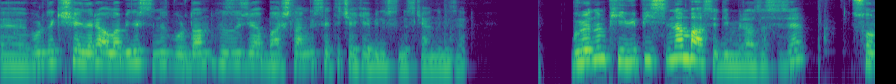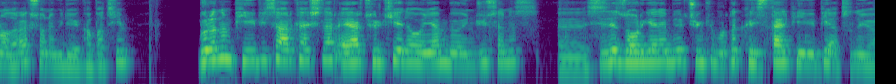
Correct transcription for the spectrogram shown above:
e, buradaki şeyleri alabilirsiniz. Buradan hızlıca başlangıç seti çekebilirsiniz kendinize. Buranın PvP'sinden bahsedeyim biraz da size. Son olarak sonra videoyu kapatayım. Buranın PvP'si arkadaşlar eğer Türkiye'de oynayan bir oyuncuysanız e, size zor gelebilir. Çünkü burada kristal PvP atılıyor.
